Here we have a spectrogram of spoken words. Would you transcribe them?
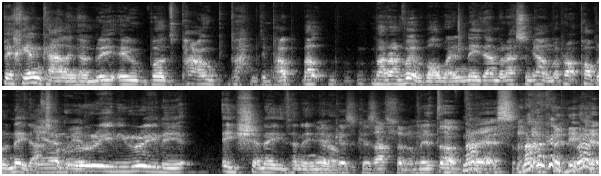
be chi yn cael yng Nghymru yw bod pawb, pa, dim pawb, mae ma rhan fwy o bobl wedyn yn neud am y reswm iawn, mae pobl yn neud e, as, yeah, bod really, really eisiau neud hynny. Ie, yeah, cos allan o'n neud o bres. Na, na,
